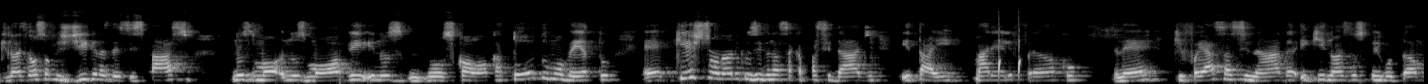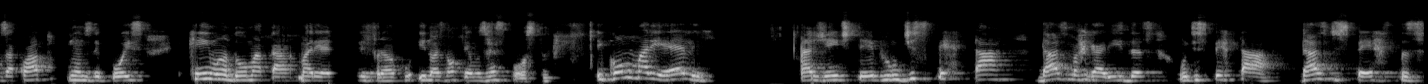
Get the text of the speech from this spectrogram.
que nós não somos dignas desse espaço, nos, nos move e nos, nos coloca a todo momento é, questionando, inclusive, nossa capacidade. E está aí Marielle Franco, né, que foi assassinada e que nós nos perguntamos há quatro anos depois quem mandou matar Marielle Franco e nós não temos resposta. E como Marielle a gente teve um despertar das margaridas, um despertar das dispersas,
